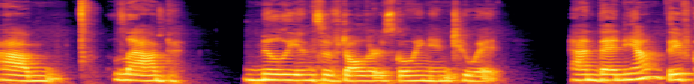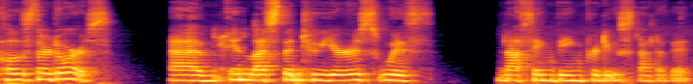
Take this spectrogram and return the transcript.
um, lab, millions of dollars going into it. And then, yeah, they've closed their doors um, in less than two years with nothing being produced out of it.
